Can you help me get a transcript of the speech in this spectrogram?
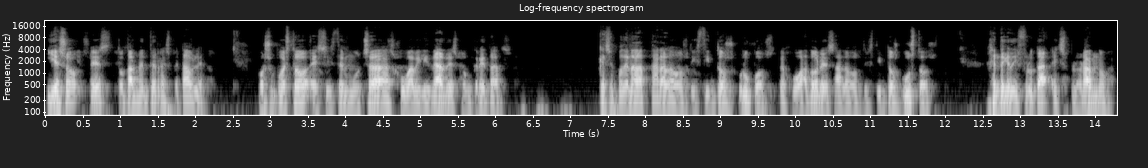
Y eso es totalmente respetable. Por supuesto, existen muchas jugabilidades concretas que se pueden adaptar a los distintos grupos de jugadores, a los distintos gustos. Gente que disfruta explorando,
